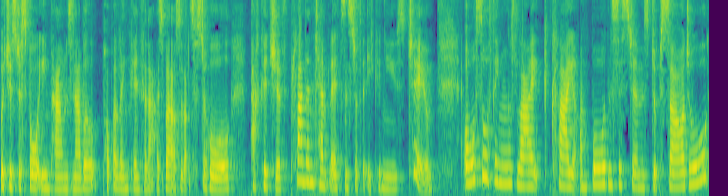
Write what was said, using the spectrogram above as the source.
which is just £14 and I will pop a link in for that as well. So that's just a whole package of plan and templates and stuff that you can use too. Also things like client onboarding systems. Dubsado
